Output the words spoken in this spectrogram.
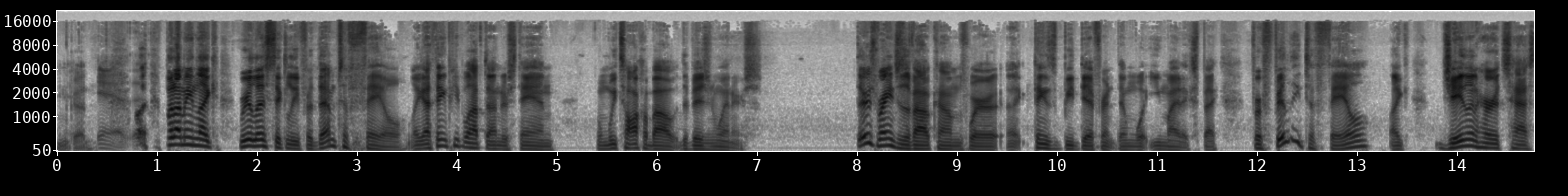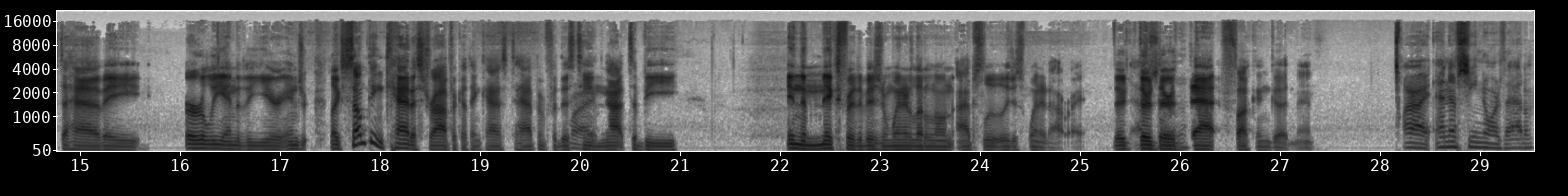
I'm good. Yeah, But, but I mean, like realistically, for them to fail, like I think people have to understand when we talk about division winners, there's ranges of outcomes where like, things be different than what you might expect. For Philly to fail, like Jalen Hurts has to have a early end of the year injury, like something catastrophic. I think has to happen for this Right. team not to be in the mix for a division winner, let alone absolutely just win it outright. They're they're they're that fucking good, man. all right, NFC North, Adam.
